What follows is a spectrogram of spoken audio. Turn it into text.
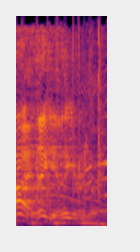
Hi. thank you, thank you very much.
